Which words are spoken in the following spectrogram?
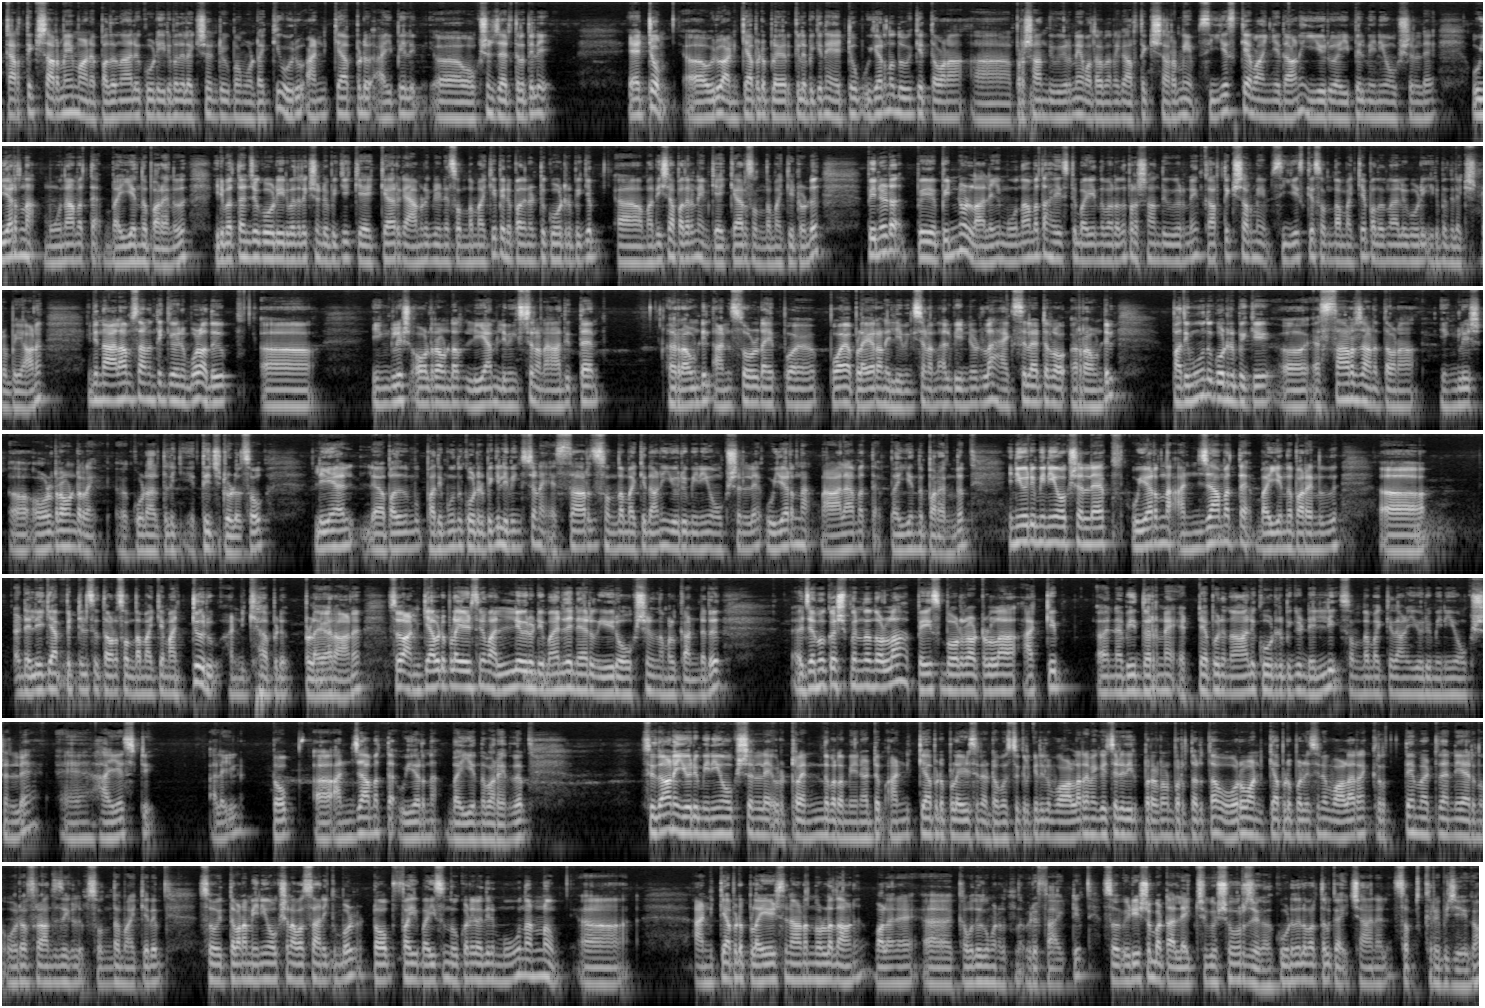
കാർത്തിക് ശർമ്മയുമാണ് പതിനാല് കോടി ഇരുപത് ലക്ഷം രൂപ മുടക്കി ഒരു uncapped I P L auction ചരിത്രത്തിലെ ഏറ്റവും ഒരു അൺക്യാപ്ഡ് പ്ലെയർക്ക് ലഭിക്കുന്ന ഏറ്റവും ഉയർന്ന തുകയ്ക്ക് ഇത്തവണ പ്രശാന്ത് വീറിനെ മാത്രമല്ല കാർത്തിക് ശർമ്മയും സി എസ് കെ വാങ്ങിയതാണ് ഈ ഒരു ഐ പി എൽ മിനി ഓപ്ഷനിലെ ഉയർന്ന മൂന്നാമത്തെ ബൈ എന്ന് പറയുന്നത്. ഇരുപത്തഞ്ച് കോടി ഇരുപത് ലക്ഷം രൂപയ്ക്ക് കെ കെ ആർ ക്യാമറ ഗ്രീനെ സ്വന്തമാക്കി പിന്നെ പതിനെട്ട് കോടി രൂപയ്ക്ക് മദീഷ പതിനെയും കെ കെ ആർ സ്വന്തമാക്കിയിട്ടുണ്ട്. പിന്നീട് പിന്നുള്ള അല്ലെങ്കിൽ മൂന്നാമത്തെ ഹൈസ്റ്റ് ബൈ എന്ന് പറയുന്നത് പ്രശാന്ത് വീറിനെയും കാർത്തിക് ശർമ്മയും സി എസ് കെ സ്വന്തമാക്കിയ പതിനാല് കോടി ഇരുപത് ലക്ഷം രൂപയാണ്. ഇനി നാലാം സ്ഥാനത്തേക്ക് വരുമ്പോൾ അത് ഇംഗ്ലീഷ് ഓൾറൗണ്ടർ ലിയാം ലിമിക്സ്റ്ററാണ് ആദ്യത്തെ റൗണ്ടിൽ അൺസോൾഡ് അൺസോൾഡായി പോയ പോയ പ്ലെയറാണ് ലിവിങ്സ്റ്റൺ. എന്നാൽ പിന്നീടുള്ള ആക്സിലേറ്റർ റൗണ്ടിൽ പതിമൂന്ന് കോടി രൂപയ്ക്ക് എസ് ആർ ആണ് തവണ ഇംഗ്ലീഷ് ഓൾറൗണ്ടറെ കൂടാരത്തിലേക്ക് എത്തിച്ചിട്ടുള്ളൂ സോ ലിയാൽ പതിമൂന്ന് കോടി രൂപയ്ക്ക് ലിവിങ്സ്റ്റണെ എസ് ആർ സ്വന്തമാക്കിയതാണ് ഈ ഒരു മിനി ഓപ്ഷനിലെ ഉയർന്ന നാലാമത്തെ ബൈ എന്ന് പറയുന്നത്. ഇനി ഒരു മിനി ഓപ്ഷനിലെ ഉയർന്ന അഞ്ചാമത്തെ ബൈ എന്ന് പറയുന്നത് ഡൽഹി ക്യാപിറ്റൽസ് ഇത്തവണ സ്വന്തമാക്കിയ മറ്റൊരു അൺക്യാപ്ഡ് പ്ലെയറാണ് സോ അൺക്യാപ്ഡ് പ്ലെയേഴ്സിന് വലിയൊരു ഡിമാൻഡ് തന്നെയായിരുന്നു ഈ ഒരു ഓപ്ഷനിൽ നമ്മൾ കണ്ടത്. ജമ്മു കാശ്മീരിൽ നിന്നുള്ള പേസ് ബോളറായിട്ടുള്ള അക്കിബ് നബീദറിനെ എട്ട് പോയിന്റ് നാല് കോടി രൂപയ്ക്ക് ഡൽഹി സ്വന്തമാക്കിയതാണ് ഈ ഒരു മിനി ഓപ്ഷനിലെ ഹയസ്റ്റ് അല്ലെങ്കിൽ ടോപ്പ് അഞ്ചാമത്തെ ഉയർന്ന ബൈ എന്ന് പറയുന്നത്. സോ ഇതാണ് ഈ ഒരു മിനി ഓപ്ഷനിലെ ഒരു ട്രെൻഡ് എന്ന് പറയുന്നത് മെയിനായിട്ടും അൺക്യാപ്ഡ് പ്ലേയേഴ്സിനെ ഡൊമസ്റ്റിക് ക്രിക്കറ്റിൽ വളരെ മികച്ച രീതിയിൽ പ്രകടനം പുറത്തെടുത്ത ഓരോ അൺക്യാപ്ഡ് പ്ലേയേഴ്സിനും വളരെ കൃത്യമായിട്ട് തന്നെയായിരുന്നു ഓരോ ഫ്രാഞ്ചൈസികളും സ്വന്തമാക്കിയത്. സോ ഇത്തവണ മിനി ഓപ്ഷൻ അവസാനിക്കുമ്പോൾ ടോപ്പ് ഫൈവ് ബൈസ് നോക്കുകയാണെങ്കിൽ അതിൽ മൂന്നെണ്ണവും അൺക്യാപ്ഡ് പ്ലേയേഴ്സിനാണെന്നുള്ളതാണ് വളരെ കൗതുകമുണർത്തുന്ന ഒരു ഫാക്റ്റ് സോ വീഡിയോ ഇഷ്ടപ്പെട്ടാൽ ലൈക്ക് ചെയ്യുക ഷോർ ചെയ്യുക. കൂടുതൽ വാർത്തകൾക്കായി ചാനൽ സബ്സ്ക്രൈബ് ചെയ്യുക.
